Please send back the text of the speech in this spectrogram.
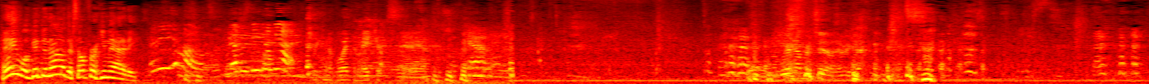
hey, well, good to know. They're sold for humanity video. We haven't seen them yet. We can avoid the Matrix scenario. yeah. We're number two. There we go.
